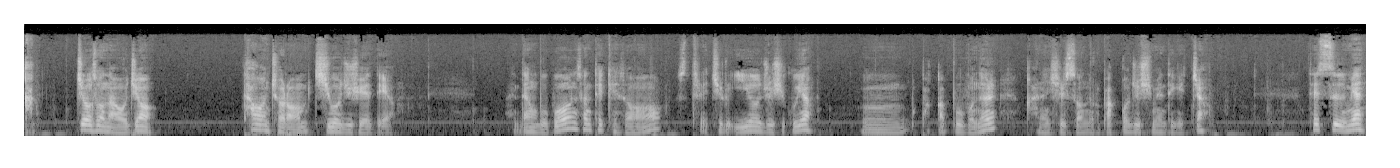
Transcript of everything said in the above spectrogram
각져서 나오죠. 타원처럼 지워주셔야 돼요. 해당 부분 선택해서 스트레치로 이어주시고요. 음, 바깥 부분을 가는 실선으로 바꿔주시면 되겠죠. 됐으면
